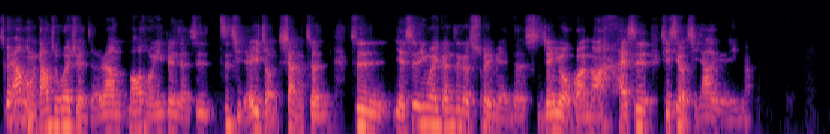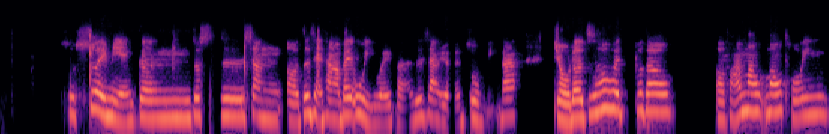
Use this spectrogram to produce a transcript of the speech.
所以阿猛当初会选择让猫头鹰变成是自己的一种象征，是也是因为跟这个睡眠的时间有关吗？还是其实有其他的原因呢？是睡眠跟就是像呃之前常常被误以为可能是像原住民，那久了之后会不知道，呃，反正猫猫头鹰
